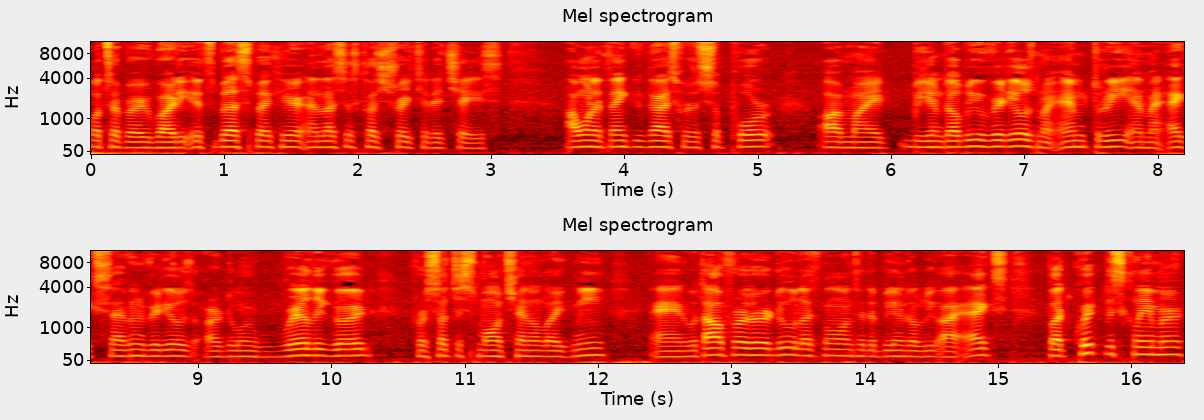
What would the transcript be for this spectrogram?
What's up everybody, it's Best Spec here and let's just cut straight to the chase. I want to thank you guys for the support on my BMW videos, my M3 and my X7 videos are doing really good for such a small channel like me. And without further ado, let's go on to the BMW iX. But quick disclaimer,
